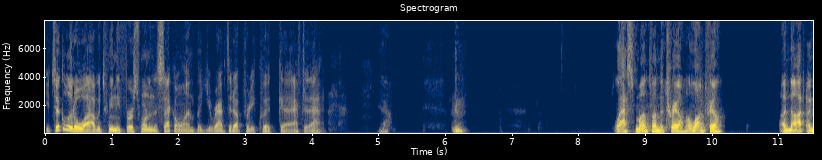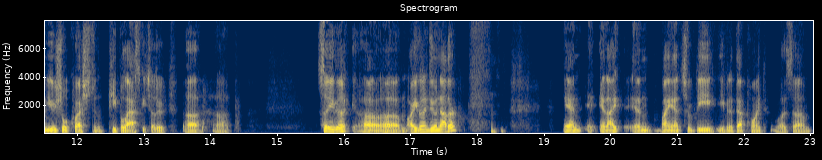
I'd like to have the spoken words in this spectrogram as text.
you took a little while between the first one and the second one, but you wrapped it up pretty quick uh, after that. Yeah. Last month on the trail, a long trail, a not unusual question people ask each other. Uh, uh, so you going uh, um, are you going to do another? and and I and my answer would be even at that point was um,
